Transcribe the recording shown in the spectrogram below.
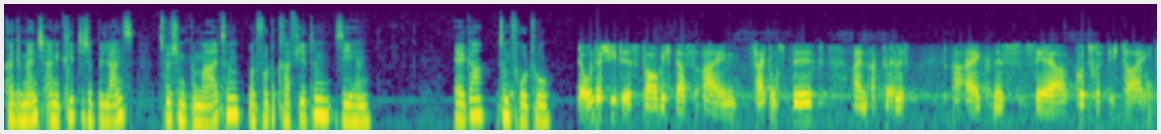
könnte Mensch eine kritische Bilanz zwischen Gemaltem und Fotografiertem sehen. Elgar zum Foto. Der Unterschied ist, glaube ich, dass ein Zeitungsbild ein aktuelles Ereignis sehr kurzfristig zeigt,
